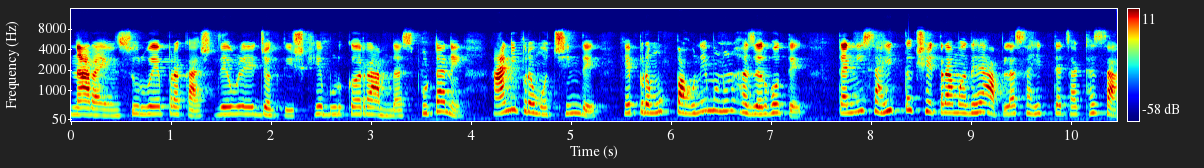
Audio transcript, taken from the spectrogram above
नारायण सुर्वे प्रकाश देवळे जगदीश खेबुडकर रामदास फुटाणे आणि प्रमोद शिंदे हे प्रमुख पाहुणे म्हणून हजर होते. त्यांनी साहित्य क्षेत्रामध्ये आपला साहित्याचा ठसा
